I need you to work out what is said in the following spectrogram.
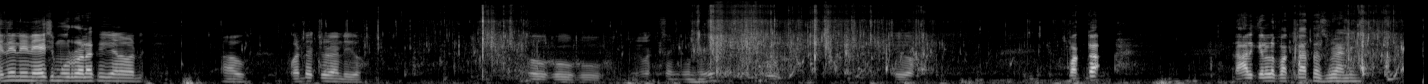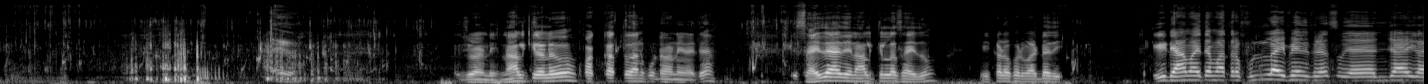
ఏంది నేను వేసి మూడు రోజులకి ఇలా పడ్డ అవు పడ్డది చూడండి ఇగో. ఓహో వివత్సంగా ఉన్నది. ఇగో. పక్క. నాలుగు కిలోల పక్క అత్త చూడండి అయ్యో. ఇది చూడండి నాలుగు కిలోలు పక్క వస్తుంది అనుకుంటాను నేనైతే. ఈ సైజే అది నాలుగు కిలోల సైజు ఇక్కడ ఒకటి పడ్డది. ఈ డ్యామ్ అయితే మాత్రం ఫుల్ అయిపోయింది ఫ్రెండ్స్ ఎంజాయ్గా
